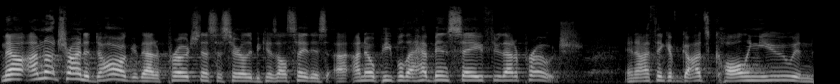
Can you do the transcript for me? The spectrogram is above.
Now, I'm not trying to dog that approach necessarily because I'll say this. I, I know people that have been saved through that approach. And I think if God's calling you and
